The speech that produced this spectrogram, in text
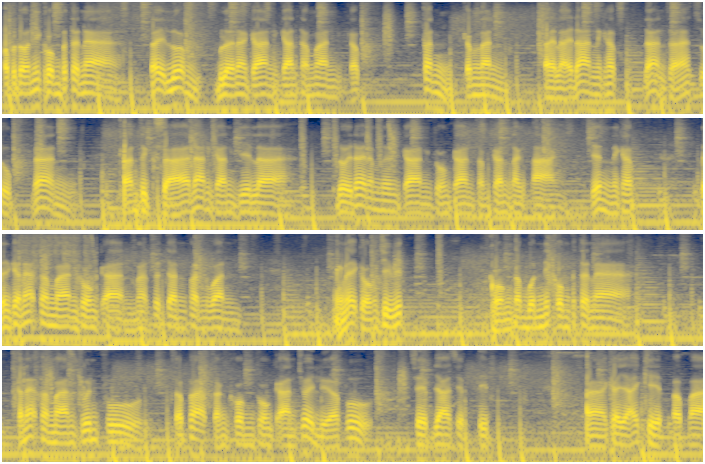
อบตนิคมพัฒนาได้ร่วมบูรณาการการทำงานกับท่านกำนัน หลาย ๆ ด้านนะครับ ด้านสาธารณสุข ด้านการศึกษา ด้านการกีฬา โดยได้ดำเนินการโครงการสำคัญต่าง ๆ เช่นนะครับ เป็นคณะทำงานโครงการมหัศจรรย์พันวันแห่งแรกของชีวิตของตำบลนิคมพัฒนา คณะทำงานฟื้นฟู สภาพสังคมโครงการช่วยเหลือผู้เสพยาเสพติด ขยายเขตประปา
